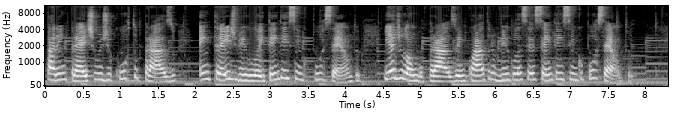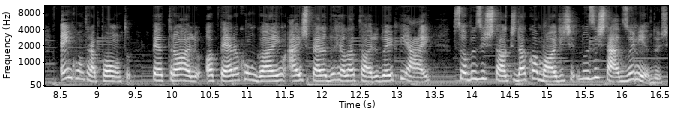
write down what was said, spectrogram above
para empréstimos de curto prazo em 3,85% e a de longo prazo em 4,65%. Em contraponto, petróleo opera com ganho à espera do relatório do API sobre os estoques da commodity nos Estados Unidos.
